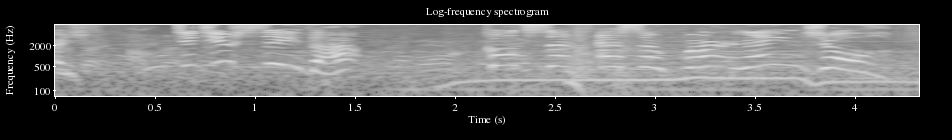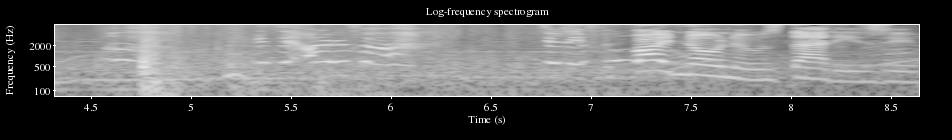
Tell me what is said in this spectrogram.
Did you see that? God sent Ethelbert an angel. Is it over? Did he fall? If I'd known it was that easy.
